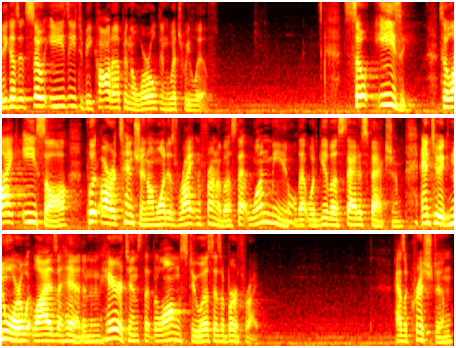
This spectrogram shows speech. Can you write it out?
because it's so easy to be caught up in the world in which we live. It's so easy to, like Esau, put our attention on what is right in front of us, that one meal that would give us satisfaction, and to ignore what lies ahead, an inheritance that belongs to us as a birthright as a Christian,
